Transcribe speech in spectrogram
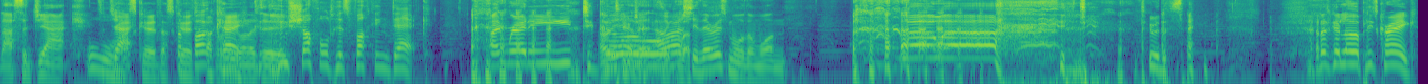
That's a jack. Ooh, Jack. that's good. That's The good. fuck? do you Okay, do? Who shuffled his fucking deck? I'm ready to Oh, go. yeah, there- oh, actually, there is more than one. lower. Two of the same. I'd like go lower, please, Craig.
